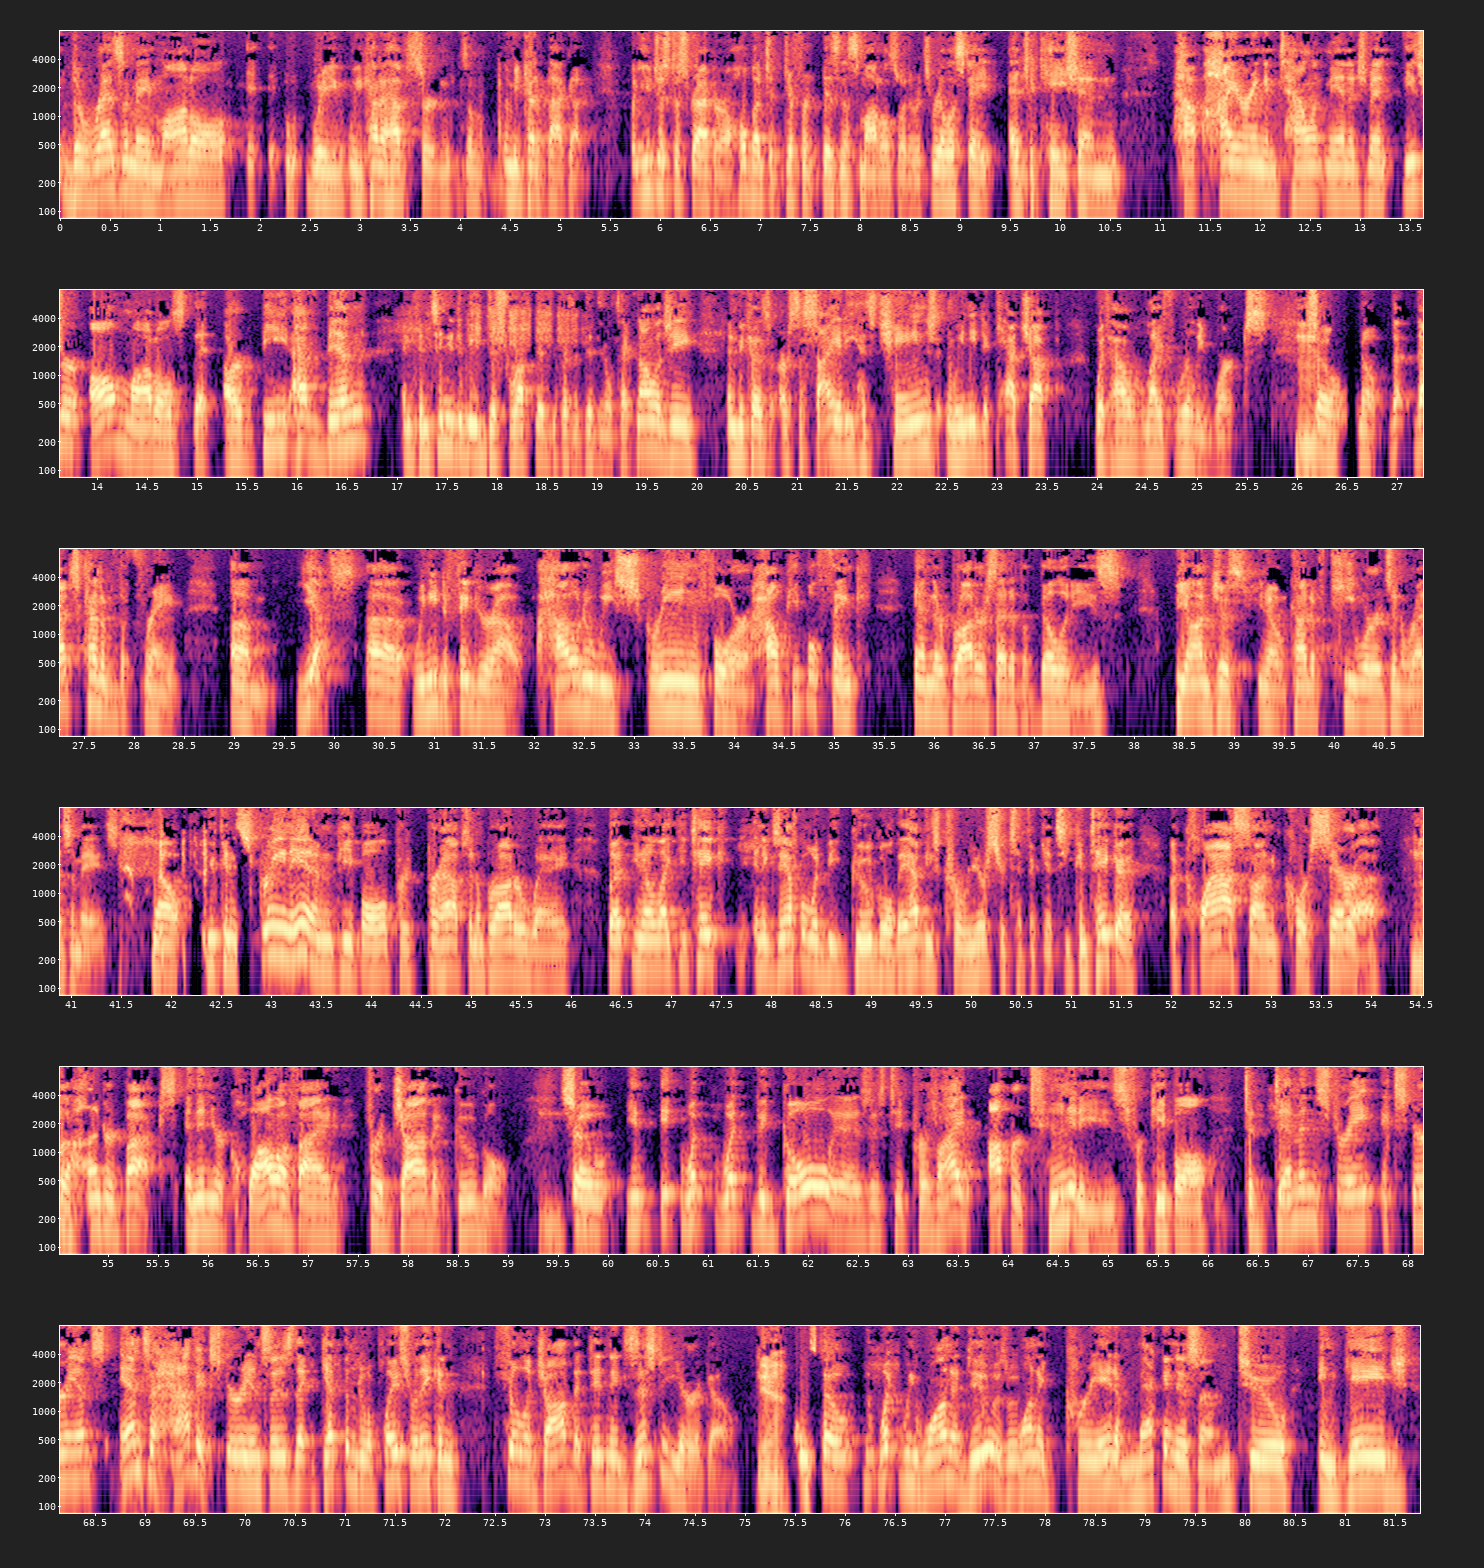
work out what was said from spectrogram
the resume model. It, it, we we kind of have certain. So let me kind of back up. What you just described are a whole bunch of different business models, whether it's real estate, education, how, hiring and talent management. These are all models that are be have been and continue to be disrupted because of digital technology and because our society has changed and we need to catch up with how life really works. Mm. So, no, that, that's kind of the frame. Um, yes, uh, we need to figure out how do we screen for how people think and their broader set of abilities beyond just you know kind of keywords and resumes. Now you can screen in people per, perhaps in a broader way, but you know like you take an example would be Google. They have these career certificates. You can take a a class on Coursera mm. for a hundred bucks, and then you're qualified for a job at Google. Mm. So, you, it, what what the goal is is to provide opportunities for people to demonstrate experience and to have experiences that get them to a place where they can fill a job that didn't exist a year ago. Yeah. And so what we want to do is we want to create a mechanism to engage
